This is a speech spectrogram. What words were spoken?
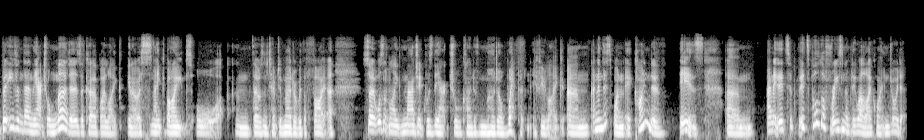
but even then, the actual murders occurred by like you know a snake bite or um, there was an attempted murder with a fire. So it wasn't like magic was the actual kind of murder weapon, if you like. Um, and in this one, it kind of is, um, and it, it's it's pulled off reasonably well. I quite enjoyed it.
